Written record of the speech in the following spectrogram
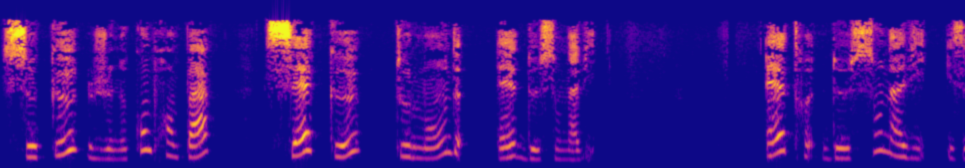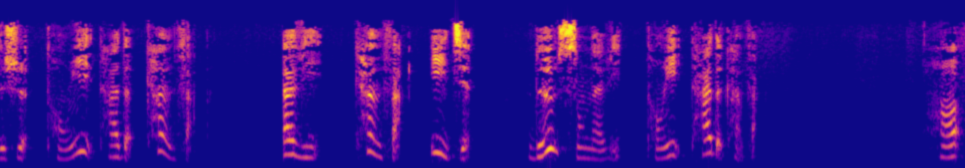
？ce que je ne comprends pas。c'est que tout le monde est de son avis. Être de son avis 意思是同意他的看法，avis 看法意见，de son avis 同意他的看法。好，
